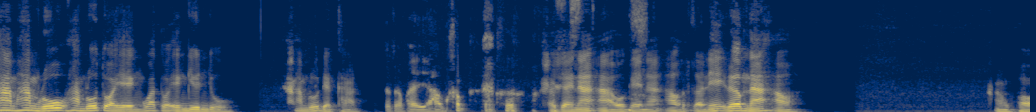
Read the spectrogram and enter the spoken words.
ห้ามห้ามรู้ ห้ามรู้ตัวเองว่าตัวเองยืนอยู่ ห้ามรู้เด็ดขาดจะจะพยายามครับเข้าใจนะอ่าโอเคนะเอาตอนนี้เริ่มนะเอาเอาพอ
